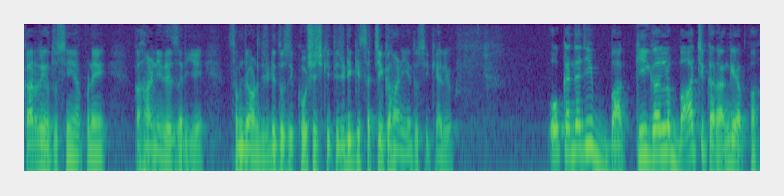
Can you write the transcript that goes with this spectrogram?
ਕਰ ਰਹੇ ਹੋ ਤੁਸੀਂ ਆਪਣੇ ਕਹਾਣੀ ਦੇ ਜ਼ਰੀਏ ਸਮਝਾਉਣ ਦੀ ਜਿਹੜੀ ਤੁਸੀਂ ਕੋਸ਼ਿਸ਼ ਕੀਤੀ, ਜਿਹੜੀ ਕਿ ਸੱਚੀ ਕਹਾਣੀ ਹੈ ਤੁਸੀਂ ਕਹਿ ਰਹੇ ਹੋ। ਉਹ ਕਹਿੰਦੇ ਜੀ, ਬਾਕੀ ਗੱਲ ਬਾਅਦ ਚ ਕਰਾਂਗੇ ਆਪਾਂ।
